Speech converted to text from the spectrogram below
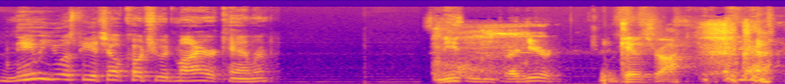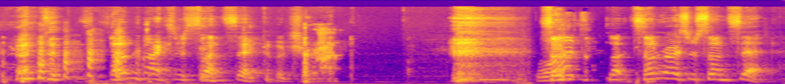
name a USPHL coach you admire, Cameron. It's an easy one right here. Kids Rock. Sunrise or sunset, Coach Schrock? What? Sun- sunrise or sunset?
